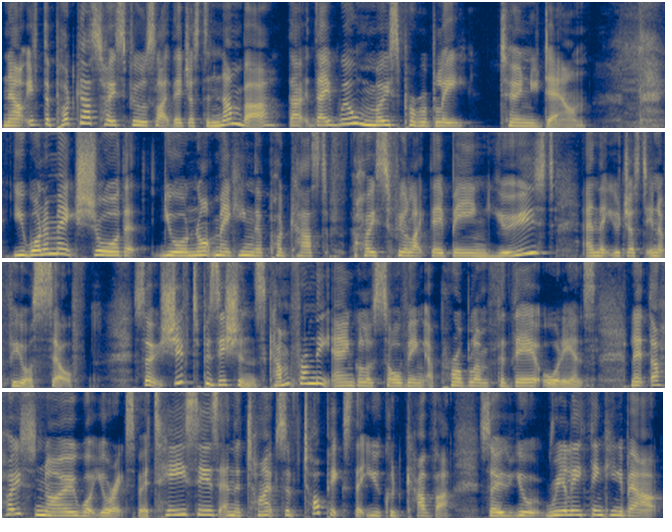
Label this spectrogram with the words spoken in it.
Now, if the podcast host feels like they're just a number, they will most probably turn you down. You want to make sure that you're not making the podcast host feel like they're being used and that you're just in it for yourself. So, shift positions come from the angle of solving a problem for their audience. Let the host know what your expertise is and the types of topics that you could cover. So, you're really thinking about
